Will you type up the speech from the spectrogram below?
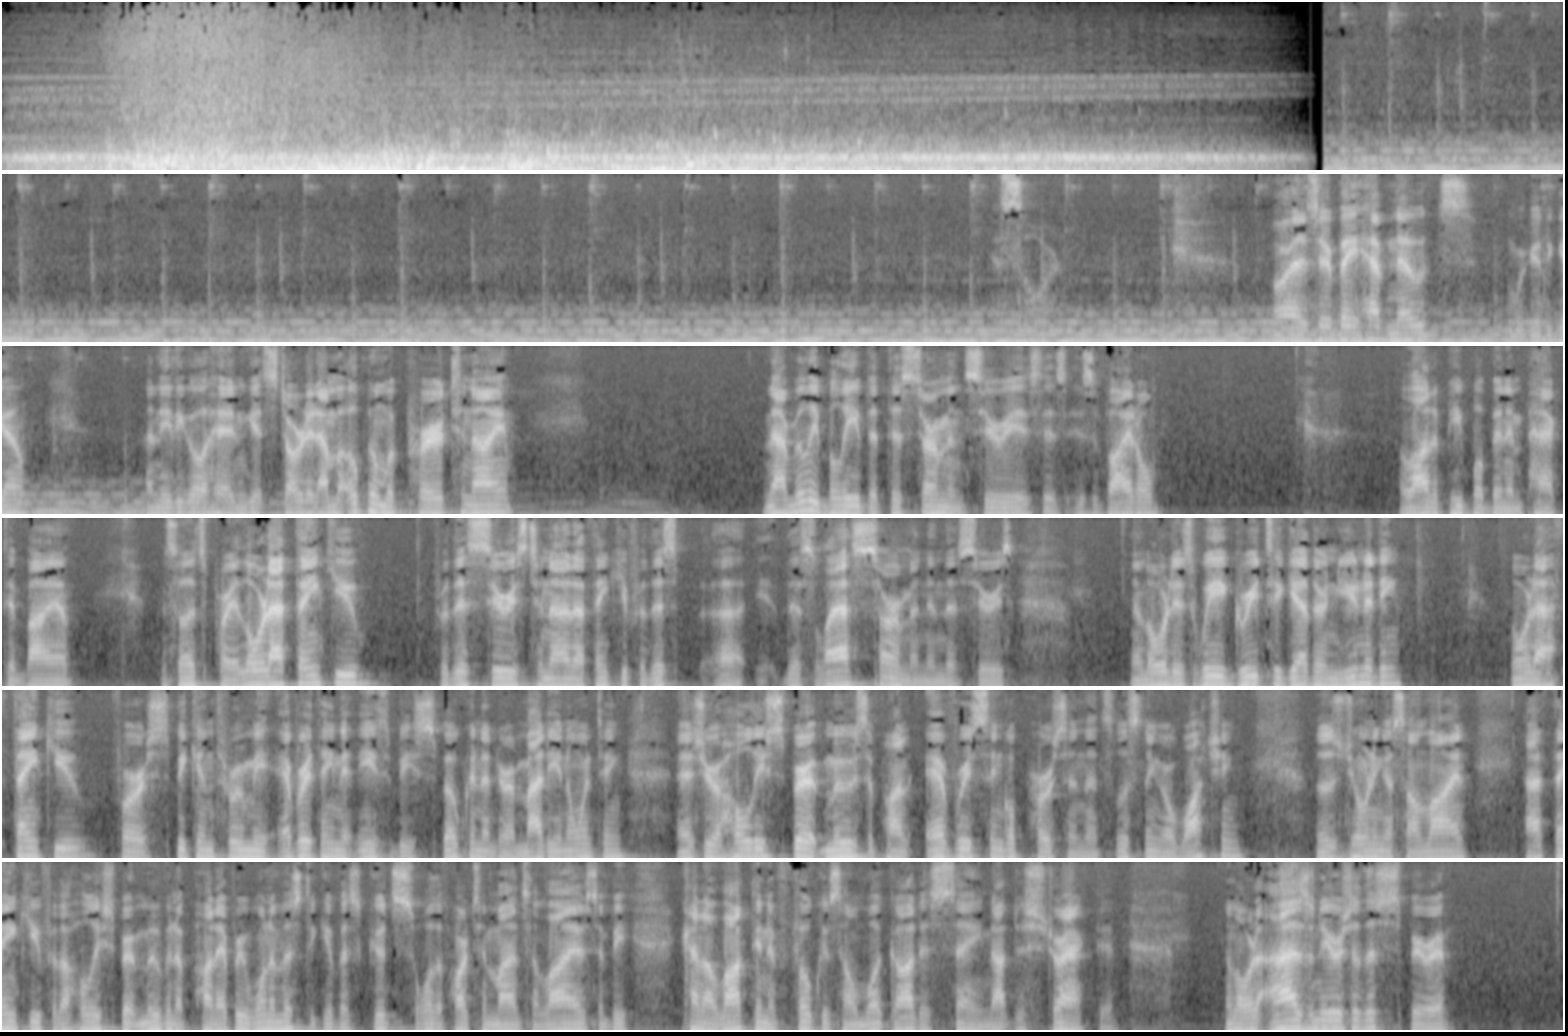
Yes, Lord. All right, does everybody have notes? We're good to go? I need to go ahead and get started. I'm open with prayer tonight. And I really believe that this sermon series is, is vital. A lot of people have been impacted by it. And so let's pray. Lord, I thank you for this series tonight. I thank you for this uh, this last sermon in this series. And Lord, as we agree together in unity, Lord, I thank you for speaking through me everything that needs to be spoken under a mighty anointing as your Holy Spirit moves upon every single person that's listening or watching, those joining us online. I thank you for the Holy Spirit moving upon every one of us to give us good soil of hearts and minds and lives and be kind of locked in and focused on what God is saying, not distracted. And Lord, eyes and ears of the Spirit,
